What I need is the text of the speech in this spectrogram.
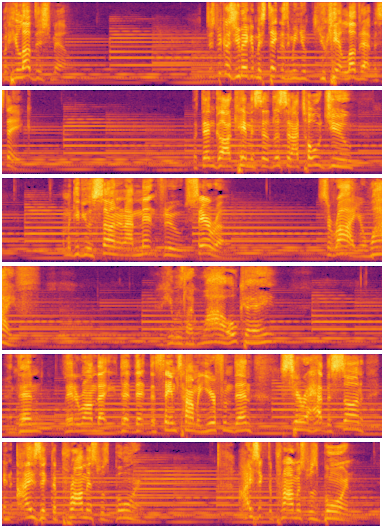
But he loved Ishmael. Just because you make a mistake doesn't mean you, you can't love that mistake. But then God came and said, Listen, I told you I'm gonna give you a son, and I meant through Sarah, Sarai, your wife. And he was like, Wow, okay. And then later on, that, that, that the same time, a year from then, Sarah had the son, and Isaac, the promise, was born. Isaac, the promise, was born.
